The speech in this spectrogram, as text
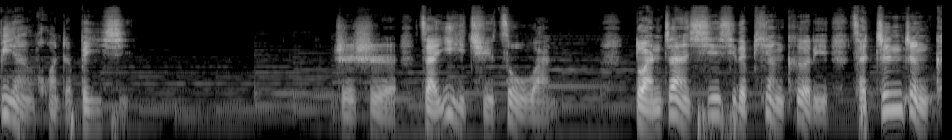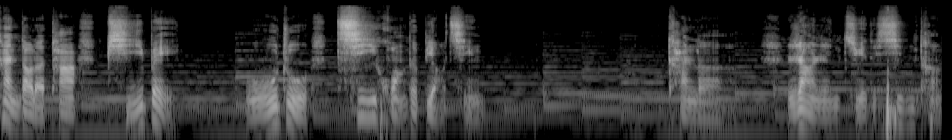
变换着悲喜。只是在一曲奏完、短暂歇息的片刻里，才真正看到了他疲惫、无助、凄惶的表情，看了让人觉得心疼。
